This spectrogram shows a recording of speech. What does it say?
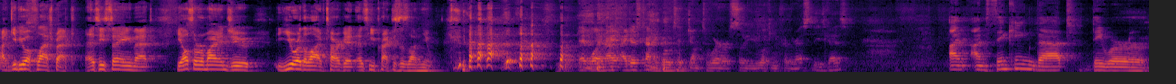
I give you a flashback as he's saying that. He also reminds you you are the live target as he practices on you. And well, and I, I just kind of go to jump to where. So you're looking for the rest of these guys? I'm I'm thinking that they were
